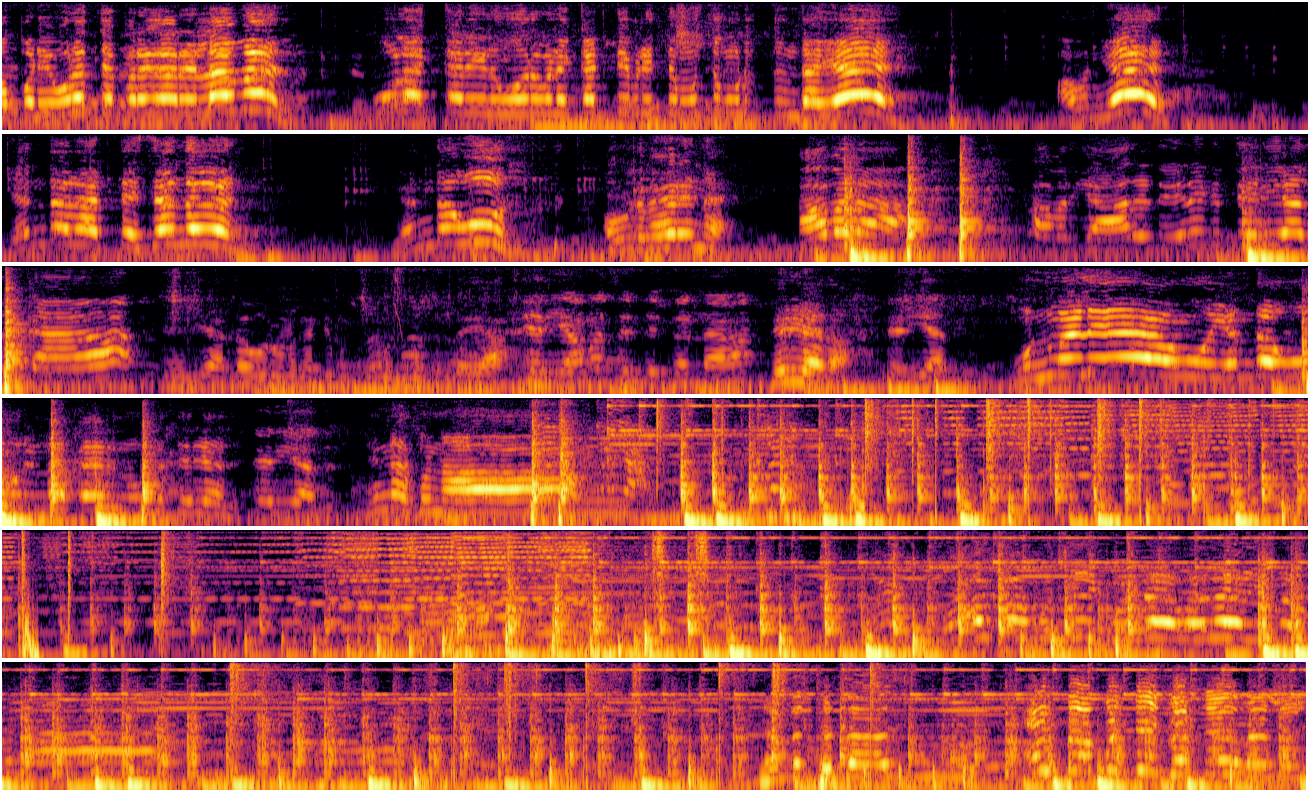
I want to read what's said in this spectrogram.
அப்படி உரத்த பிரகாரம் இல்லாமல் குளக்கரையில் ஒருவனை கட்டிப்பிடித்து முத்து கொடுத்திருந்தாயே அவன் ஏன் எந்த நாட்டை சேர்ந்தவன்? எந்த ஊர்? அவனோட வேற என்ன? அவரா? அவர் யாருன்னு எனக்கு தெரியாதுண்ணா தெரியாத ஒருவனை கட்டி முத்து கொடுத்திருந்தாயா? தெரியாம செஞ்சுட்டேன்னா? தெரியாதா? தெரியாது. உண்மையிலேயே அவன் எந்த ஊர் என்ன பேர் உனக்கு தெரியாது. தெரியாது. என்ன சொன்னா اي بابو تي گڏ والي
